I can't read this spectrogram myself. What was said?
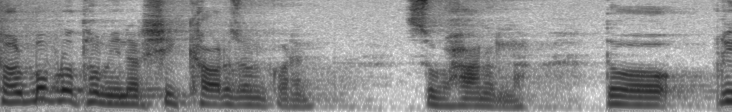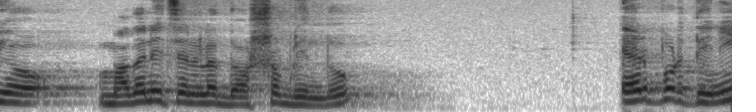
সর্বপ্রথম ইনার শিক্ষা অর্জন করেন। সুবহানাল্লাহ। তো প্রিয় মাদানী চ্যানেলের দর্শকবৃন্দু, এরপর তিনি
